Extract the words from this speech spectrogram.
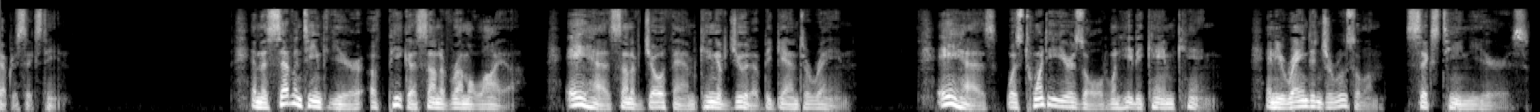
chapter 16 in the 17th year of pekah son of remaliah ahaz son of jotham king of judah began to reign. Ahaz was 20 years old when he became king and he reigned in jerusalem 16 years.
